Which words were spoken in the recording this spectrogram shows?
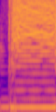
Música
